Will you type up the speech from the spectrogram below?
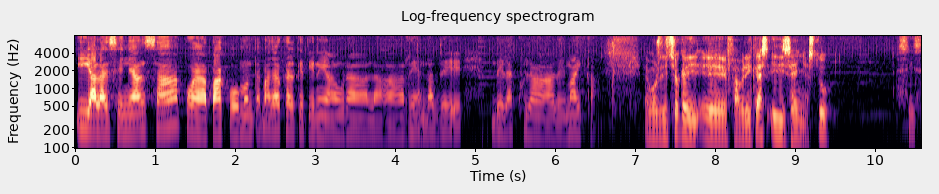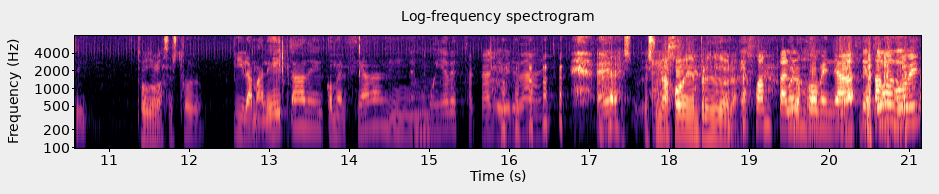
Y a la enseñanza, pues a Paco Montemayor, que es el que tiene ahora las riendas de, de la escuela de Maica. Hemos dicho que eh, fabricas y diseñas tú. Sí, sí, Todo lo haces todo. y la maleta de comercial. y- Es muy a destacar, de verdad. ¿eh? Es, Es una joven emprendedora. es Juan Palomo. Bueno, joven ya, hace ya tan todo. joven,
